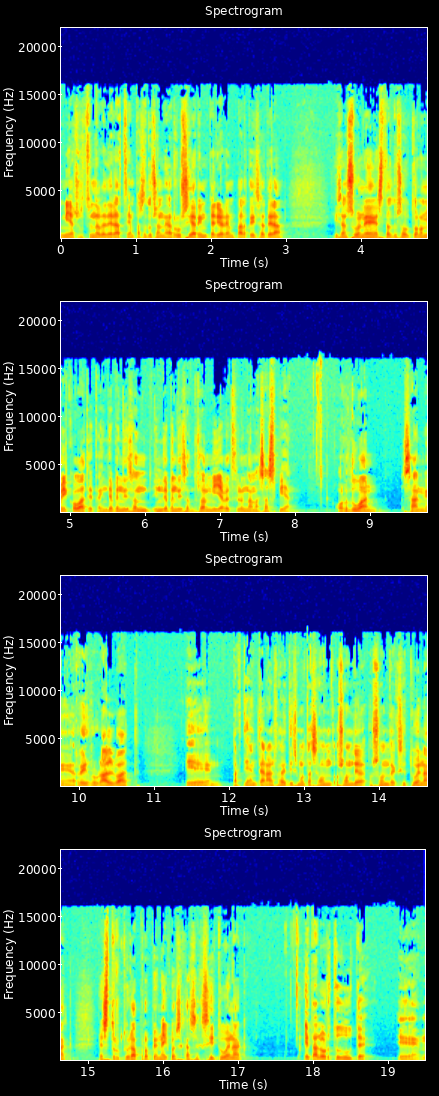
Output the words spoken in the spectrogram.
mila sortzen da bederatzean, pasatu zen, Rusiar imperioaren parte izatera, izan zuen estatus autonomiko bat, eta independizatu zen mila betzerun da mazazpian. Orduan, zen e, herri rural bat, e, praktikamente analfabetismo eta oso ondek zituenak, struktura propio nahiko eskazak zituenak, eta lortu dute, en,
